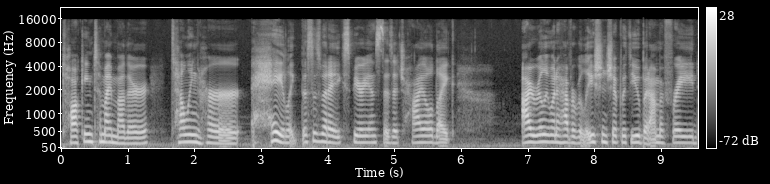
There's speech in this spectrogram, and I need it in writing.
talking to my mother, telling her, hey, like this is what I experienced as a child. Like, I really want to have a relationship with you, but I'm afraid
